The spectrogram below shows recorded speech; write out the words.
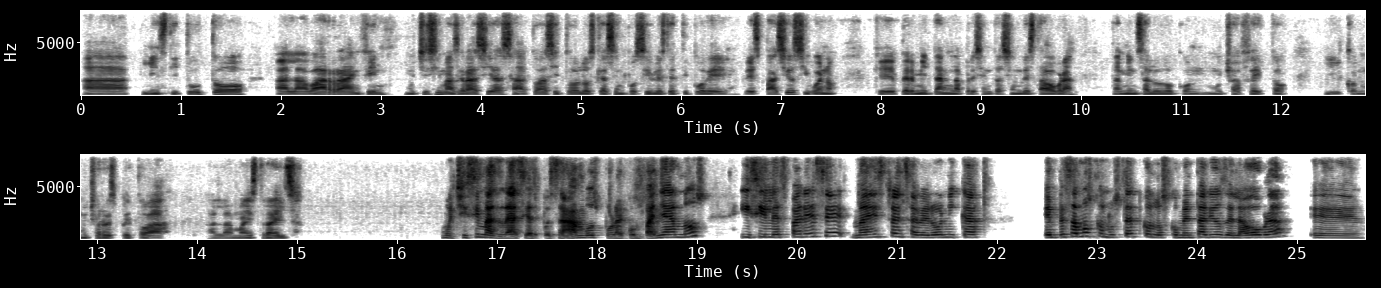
al instituto, a la barra, en fin, muchísimas gracias a todas y todos los que hacen posible este tipo de, de espacios y bueno, que permitan la presentación de esta obra también saludo con mucho afecto y con mucho respeto a, la maestra Elsa. Muchísimas gracias pues a ambos por acompañarnos. Y si les parece, maestra Elsa Verónica, empezamos con usted con los comentarios de la obra. Eh,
